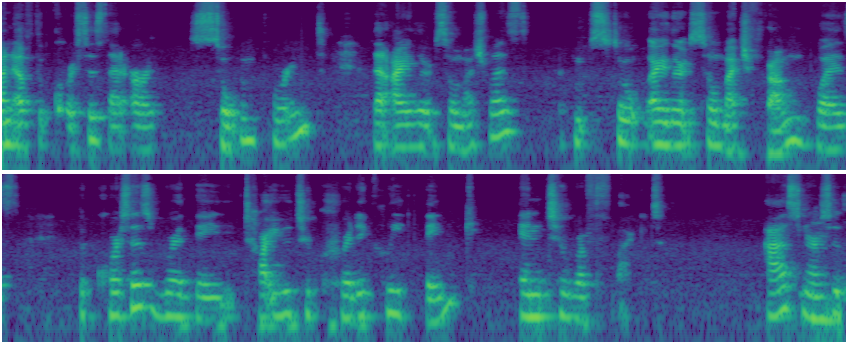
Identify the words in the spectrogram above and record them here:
one of the courses that are so important that I learned so much was so I learned so much from was the courses where they taught you to critically think and to reflect. As Mm. nurses,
